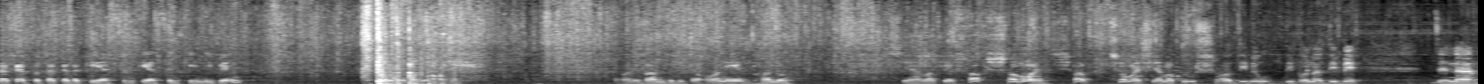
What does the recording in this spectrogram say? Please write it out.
টাকা, এত টাকাটা কে আসছেন কে আসছেন কে নিবেন? আমার বান্ধবীটা অনেক ভালো। সে আমাকে সব সময় সব সময় সে আমাকে উৎসাহ দিবে, উদ্দীপনা দিবে। যে, না,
